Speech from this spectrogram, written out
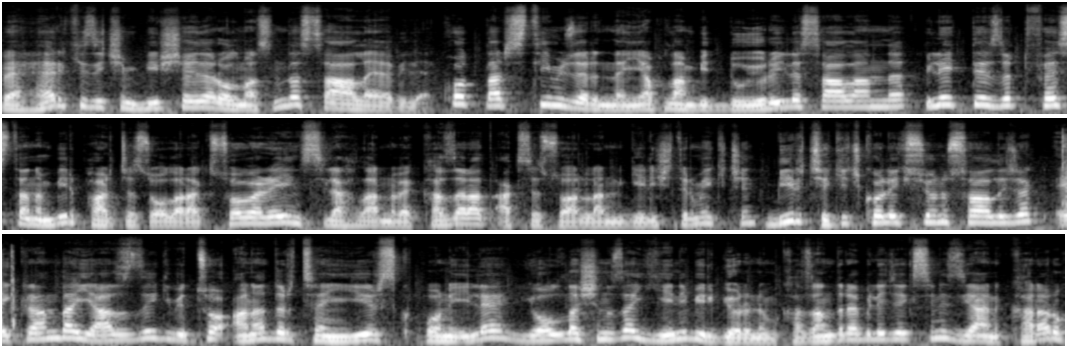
ve herkes için bir şeyler olmasını da sağlayabilir. Kodlar Steam üzerinden yapılan bir duyuru ile sağlandı. Black Desert Festa'nın bir parçası olarak Sovereign silahlarını ve Kazarat aksesuarlarını geliştirmek için bir çekiç koleksiyonu sağlayacak. Ekranda yazdığı gibi To Another 10 Years kuponu ile yoldaşınıza yeni bir görünüm kazandırabileceksiniz. Yani kara ruh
